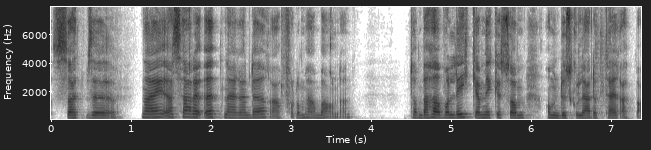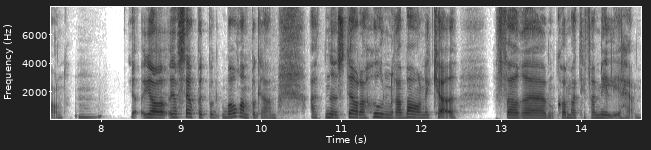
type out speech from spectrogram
Så att, eh, nej, alltså här är öppnar dörrar för de här barnen. De behöver lika mycket som om du skulle adoptera ett barn. Mm. Jag, jag, jag såg på ett morgonprogram att nu står det 100 barn i kö för att eh, komma till familjehem.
